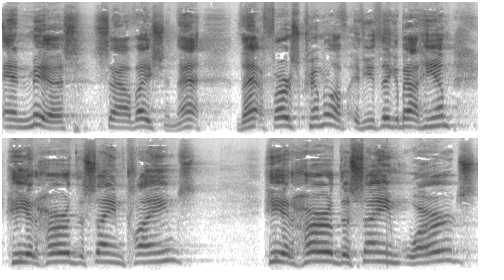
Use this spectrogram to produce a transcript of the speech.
and miss salvation. That, that first criminal, if you think about him, he had heard the same claims, he had heard the same words.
